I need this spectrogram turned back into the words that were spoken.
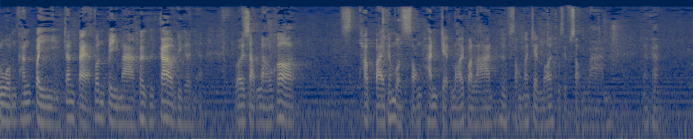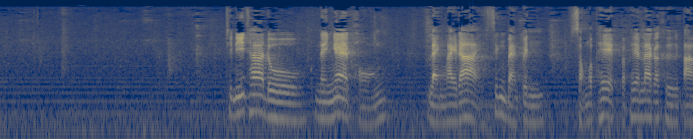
รวมทั้งปีตั้งแต่ต้นปีมาก็คือ 9 เดือนเนี่ยบริษัทเราก็ ทำไปทั้งหมด 2,700 กว่าล้านคือ 2,762 ล้านนะครับ ทีนี้ถ้าดูในแง่ของแหล่งรายได้ ซึ่งแบ่งเป็น2ประเภท ประเภทแรกก็คือตาม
